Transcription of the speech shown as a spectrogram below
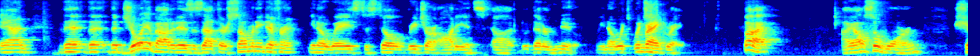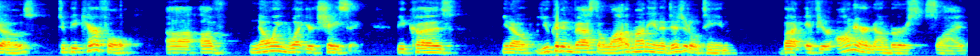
and the, the the joy about it is is that there's so many different you know ways to still reach our audience uh, that are new you know, which which right. is great. But I also warn shows to be careful uh, of knowing what you're chasing because you know you could invest a lot of money in a digital team, but if your on-air numbers slide,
